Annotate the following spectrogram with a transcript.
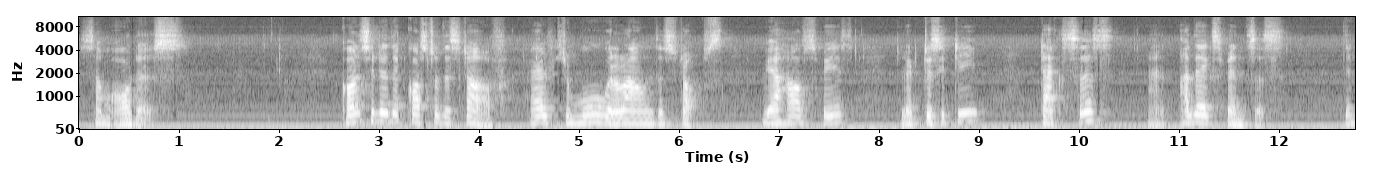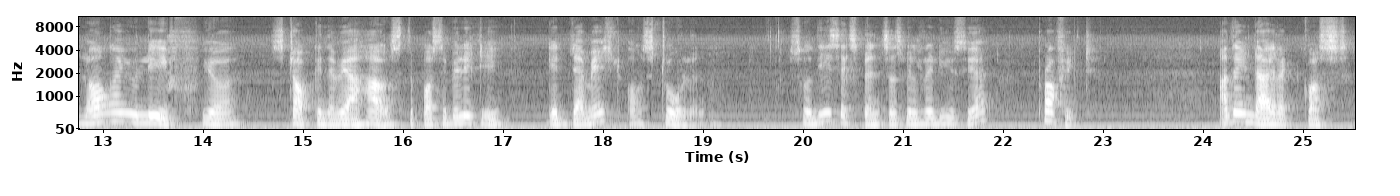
some orders. Consider the cost of the staff helps to move around the stocks, warehouse space, electricity, taxes and other expenses. The longer you leave your stock in the warehouse, the possibility get damaged or stolen. So these expenses will reduce your profit. Other indirect costs,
